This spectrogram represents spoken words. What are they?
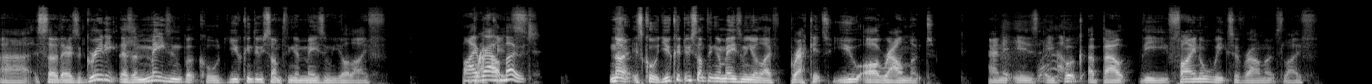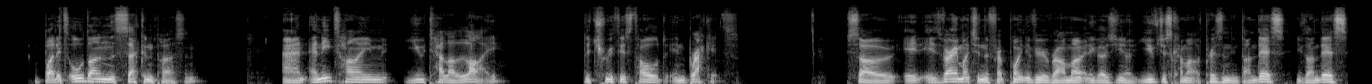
Uh, so there's a really, there's an amazing book called You Can Do Something Amazing with Your Life. By Raoul Moat. No, it's called You Could Do Something Amazing with Your Life, brackets, You Are Raoul Moat. And it is a book about the final weeks of Raoul Moat's life, but it's all done in the second person. And anytime you tell a lie, the truth is told in brackets. So it is very much in the point of view of Raoul Moat, and he goes, you know, you've just come out of prison and done this, you've done this,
